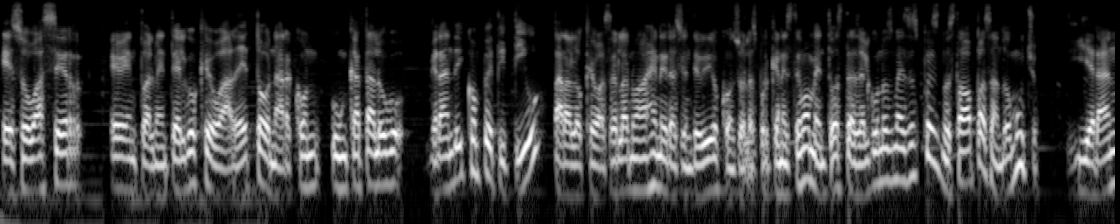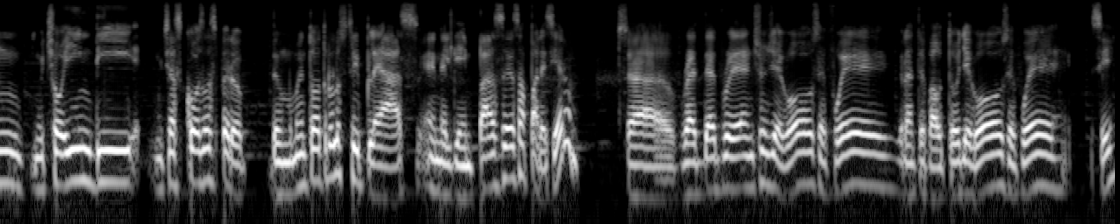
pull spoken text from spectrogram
eso va a ser eventualmente algo que va a detonar con un catálogo grande y competitivo para lo que va a ser la nueva generación de videoconsolas, porque en este momento, hasta hace algunos meses, pues no estaba pasando mucho. Y eran mucho indie, muchas cosas, pero de un momento a otro los AAAs en el Game Pass se desaparecieron. O sea, Red Dead Redemption llegó, se fue, Grand Theft Auto llegó, se fue, sí.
